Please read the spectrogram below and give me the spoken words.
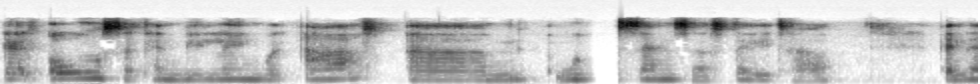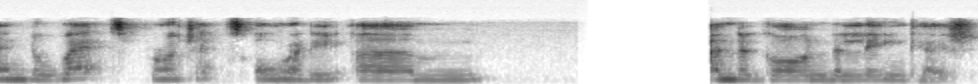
it also can be linked with ASHE um, with census data. And then the WET project's already um, undergone the linkage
